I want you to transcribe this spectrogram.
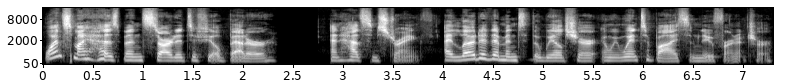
Once my husband started to feel better and had some strength, I loaded him into the wheelchair and we went to buy some new furniture.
